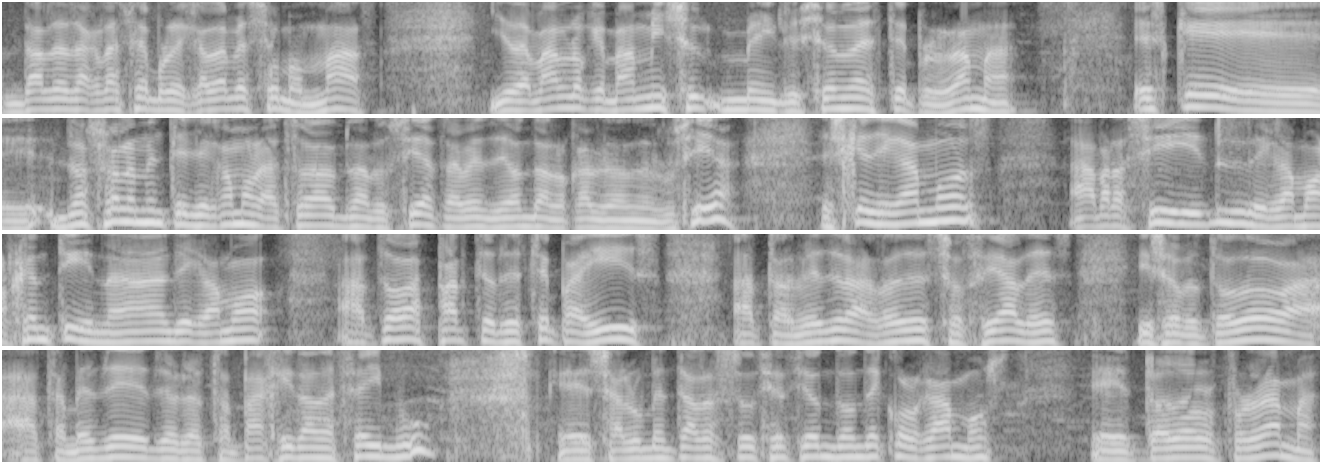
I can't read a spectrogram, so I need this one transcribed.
darle las gracias porque cada vez somos más. Y además lo que más me, me ilusiona de este programa es que no solamente llegamos a toda Andalucía a través de Onda Local de Andalucía, es que llegamos a Brasil, llegamos a Argentina, llegamos a todas partes de este país a través de las redes sociales y sobre todo a, través de, nuestra página de Facebook, Salud Mental Asociación, donde colgamos eh, todos los programas.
